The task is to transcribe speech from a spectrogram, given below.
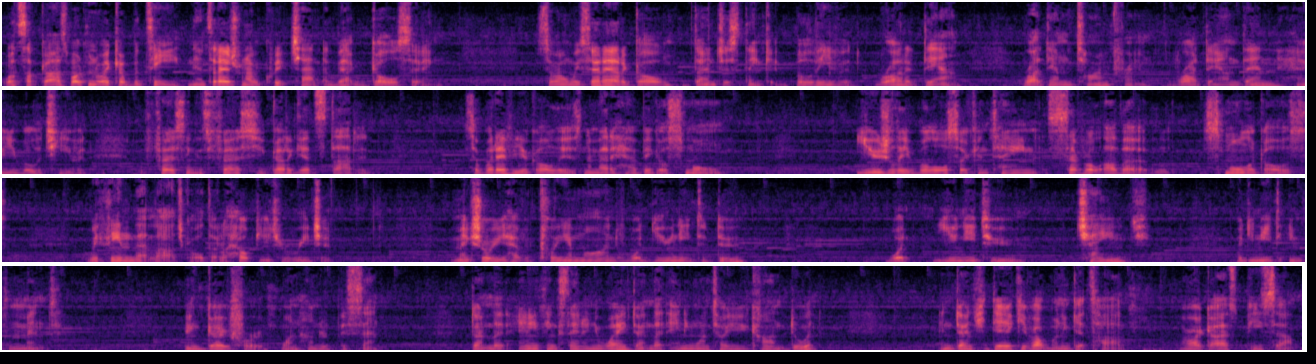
What's up, guys? Welcome to Wake Up with T. Now, today I just want to have a quick chat about goal setting. So, when we set out a goal, don't just think it, believe it, write it down. Write down the time frame, write down then how you will achieve it. But first thing is first, you've got to get started. So, whatever your goal is, no matter how big or small, usually will also contain several other smaller goals within that large goal that'll help you to reach it. Make sure you have a clear mind of what you need to do, what you need to change, what you need to implement, and go for it 100%. Don't let anything stand in your way, don't let anyone tell you you can't do it, and don't you dare give up when it gets hard. Alright, guys, peace out.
